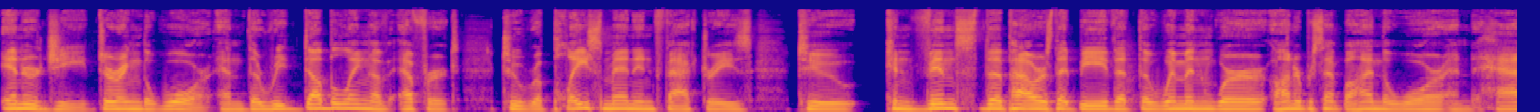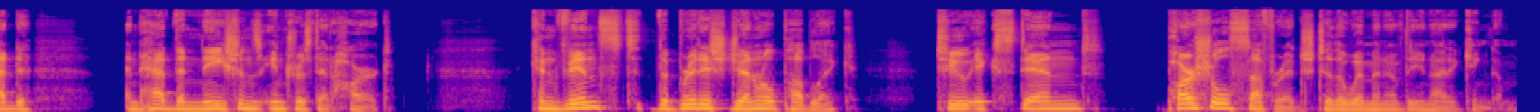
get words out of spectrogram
energy during the war and the redoubling of effort to replace men in factories, to convince the powers that be that the women were 100% behind the war and had and had the nation's interest at heart convinced the British general public to extend partial suffrage to the women of the United Kingdom.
